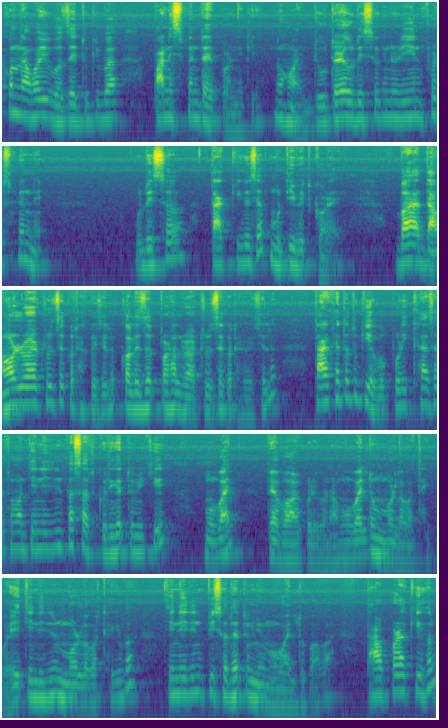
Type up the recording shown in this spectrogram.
আকৌ নাভাবিব যে এইটো কিবা পানিছমেণ্ট টাইপৰ নেকি? নহয় দুটাৰে উদ্দেশ্য কিন্তু ৰিএনফৰ্চমেণ্ট নেই উদ্দেশ্য তাক কি কৈছে? মটিভেট কৰাই বা ডাঙৰ ল'ৰাটোৰ যে কথা কৈছিলোঁ কলেজত পঢ়া ল'ৰাটোৰ যে কথা কৈছিলোঁ তাৰ ক্ষেত্ৰতো কি হ'ব? পৰীক্ষা আছে তোমাৰ তিনিদিন পাছত গতিকে তুমি কি মোবাইল ব্যৱহাৰ কৰিব নোৱাৰা। মোবাইলটো মোৰ লগত থাকিব। এই তিনিদিন মোৰ লগত থাকিব। তিনিদিন পিছতহে তুমি মোবাইলটো পাবা। তাৰ পৰা কি হ'ল?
